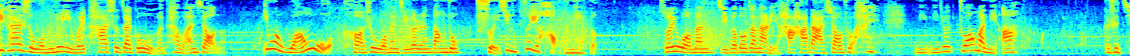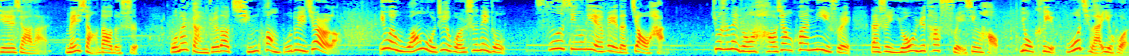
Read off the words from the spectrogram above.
一开始我们就以为他是在跟我们开玩笑呢，因为王五可是我们几个人当中水性最好的那个，所以我们几个都在那里哈哈大笑说：“嘿，你你就装吧你啊！”可是接下来没想到的是，我们感觉到情况不对劲儿了，因为王五这会儿是那种撕心裂肺的叫喊，就是那种好像快溺水，但是由于他水性好，又可以浮起来一会儿，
